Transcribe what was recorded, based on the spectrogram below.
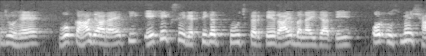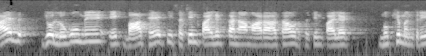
जो है, वो कहा जा रहा है कि एक एक से व्यक्तिगत पूछ करके राय बनाई जाती और उसमें शायद जो लोगों में एक बात है कि सचिन पायलट का नाम आ रहा था और सचिन पायलट मुख्यमंत्री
